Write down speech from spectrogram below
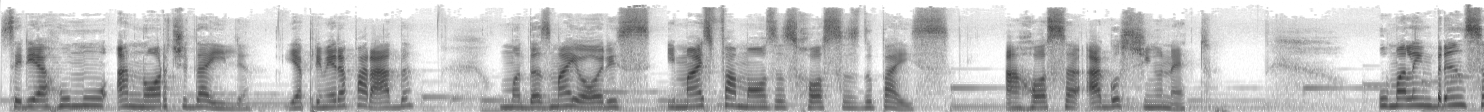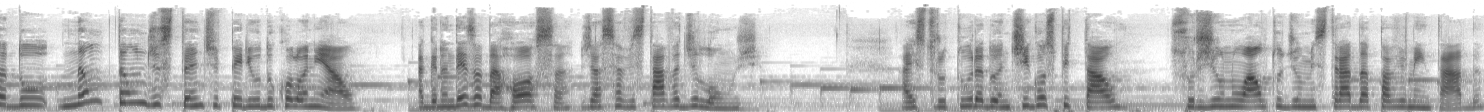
seria rumo a norte da ilha, e a primeira parada, uma das maiores e mais famosas roças do país, a roça Agostinho Neto uma lembrança do não tão distante período colonial. A grandeza da roça já se avistava de longe. A estrutura do antigo hospital surgiu no alto de uma estrada pavimentada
